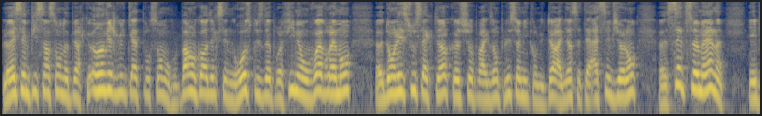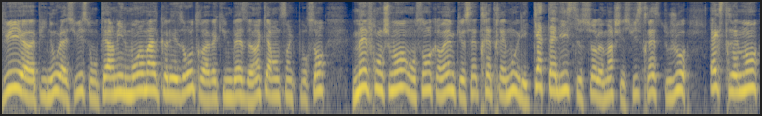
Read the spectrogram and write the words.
Le S&P 500 ne perd que 1,4%, donc on peut pas encore dire que c'est une grosse prise de profit, mais on voit vraiment euh, dans les sous-secteurs que sur par exemple les semi-conducteurs, eh bien c'était assez violent euh, cette semaine. Et puis, euh, puis nous, la Suisse, on termine moins mal que les autres avec une baisse de 1,45%. Mais franchement, on sent quand même que c'est très très mou et les catalystes sur le marché suisse restent toujours extrêmement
